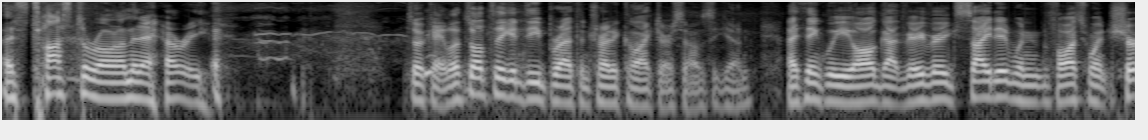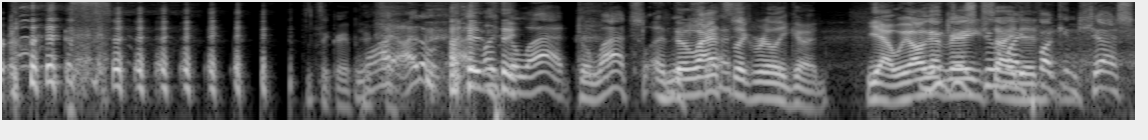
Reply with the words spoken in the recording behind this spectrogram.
It's testosterone. I'm in a hurry. It's okay. Let's all take a deep breath and try to collect ourselves again. I think we all got very, very excited when Vos went shirtless. That's a great picture. Why? I don't. I, like the lat. The lats and the the, lats chest. look really good. Yeah, we all got you very excited. my fucking chest.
